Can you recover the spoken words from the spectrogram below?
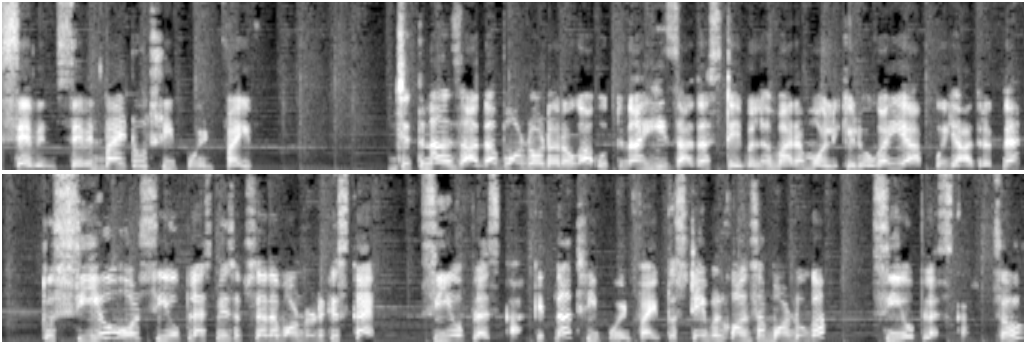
Seven seven by two three point five जितना ज़्यादा बॉन्ड ऑर्डर होगा, उतना ही ज़्यादा स्टेबल हमारा मॉलिक्यूल होगा, ये आपको याद रखना है। तो सीओ और सीओ प्लस में सबसे ज़्यादा बॉन्ड ऑर्डर किसका है? सीओ प्लस का। कितना? 3.5 तो स्टेबल कौन सा बॉन्ड होगा? सीओ प्लस का। So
